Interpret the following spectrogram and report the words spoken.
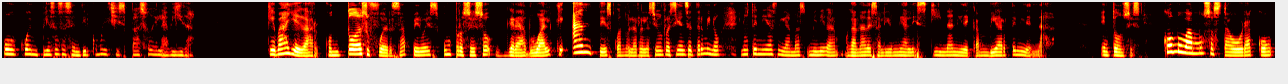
poco empiezas a sentir como el chispazo de la vida, que va a llegar con toda su fuerza, pero es un proceso gradual que antes, cuando la relación recién se terminó, no tenías ni la más mínima gana de salir ni a la esquina, ni de cambiarte, ni de nada. Entonces, ¿cómo vamos hasta ahora con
